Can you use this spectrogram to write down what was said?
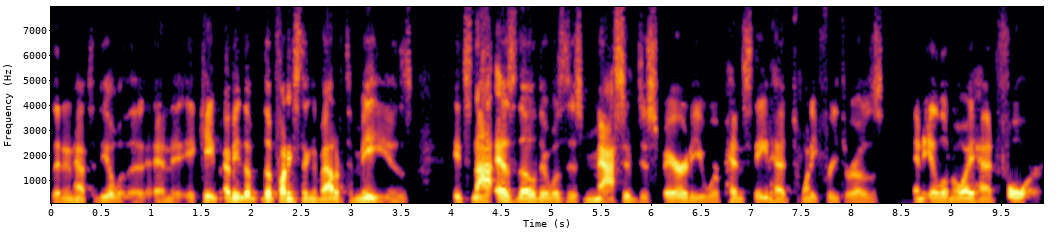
they didn't have to deal with it. And it came I mean, the, the funniest thing about it to me is it's not as though there was this massive disparity where Penn State had 20 free throws and Illinois had four.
